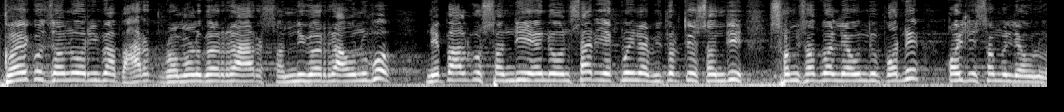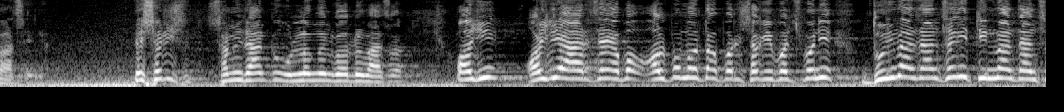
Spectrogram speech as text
गएको जनवरीमा भारत भ्रमण गरेर आएर सन्धि गरेर आउनुभयो। नेपालको सन्धि अनुसार एक महिनाभित्र त्यो सन्धि संसदमा ल्याउनु पर्ने अहिलेसम्म ल्याउनु भएको छैन। यसरी संविधानको उल्लङ्घन गर्नुभएको छ। अघि अहिले आएर चाहिँ अब अल्पमतमा परिसकेपछि पनि दुईमा जान्छ कि तिनमा जान्छ?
